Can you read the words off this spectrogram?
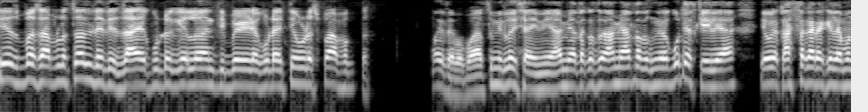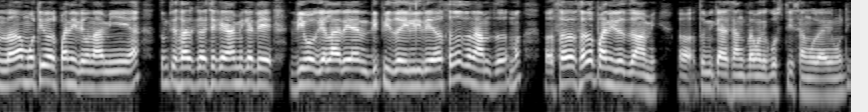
तेच बस आपलं चल दे ते. जाय कुठं गेलं आणि ती बेळ्या कुठं आहे तेवढंच पहा फक्त. माहीत आहे बाबा तुम्ही लय शाईनी आम्ही आता कसं आम्ही आता लग्नाला गोट्याच केल्या. एवढ्या कास्तकार्या केल्या म्हणलं मोतीवर पाणी देऊन आम्ही हा? तुमच्यासारखं असे काय आम्ही काय ते दिवं गेला रे आणि दिपी जाईली रे असं नव्हतं ना आमचं. मग सरळ सरळ पाणी देत जा आम्ही. अं, तुम्ही काय सांगता मध्ये गोष्टी सांगू राहिली मोठी?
